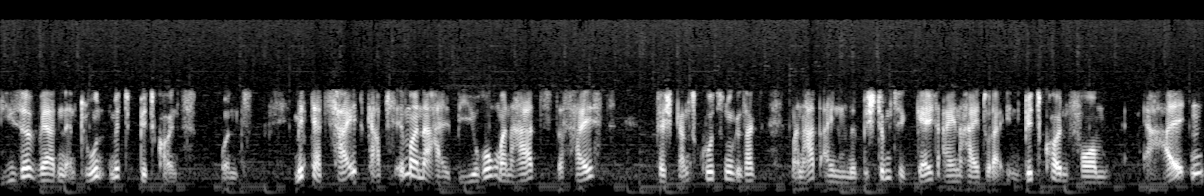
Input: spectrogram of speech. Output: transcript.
Diese werden entlohnt mit Bitcoins. Und mit der Zeit gab es immer eine Halbierung. Man hat, das heißt, vielleicht ganz kurz nur gesagt, man hat eine bestimmte Geldeinheit oder in Bitcoin-Form erhalten,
